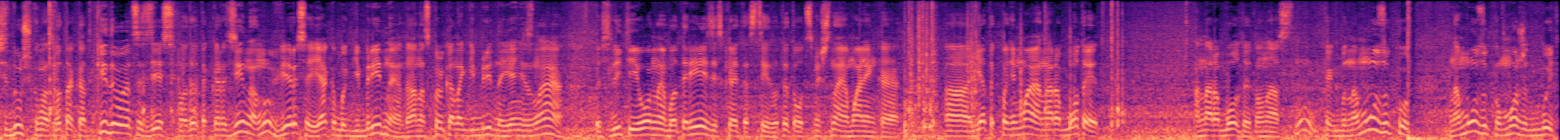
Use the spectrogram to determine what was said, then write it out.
Сидушка у нас вот так откидывается. Здесь вот эта корзина. Ну, версия якобы гибридная. Да, насколько она гибридная, я не знаю. То есть литий-ионная батарея здесь какая-то стоит. Вот эта вот смешная маленькая. А, я так понимаю, она работает Она работает у нас, ну, как бы на музыку, на музыку, может быть,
